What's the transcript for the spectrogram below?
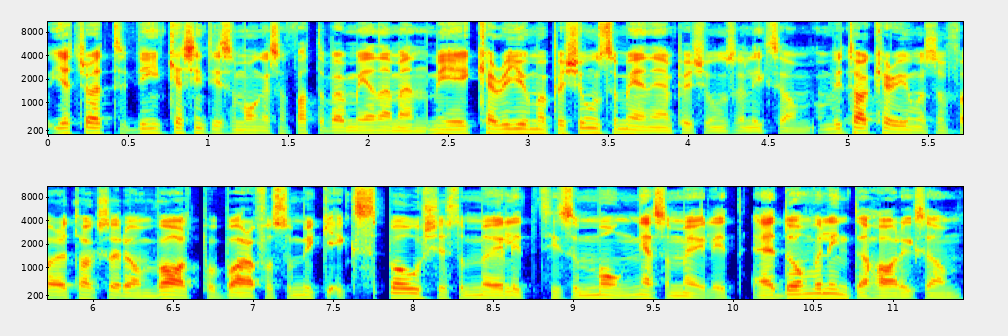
jag tror att det kanske inte är så många som fattar vad jag menar, men med Cariuma-person så menar jag en person som liksom, om vi tar Cariuma som företag så är de valt på att bara få så mycket exposure som möjligt till så många som möjligt. Eh, de vill inte ha liksom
